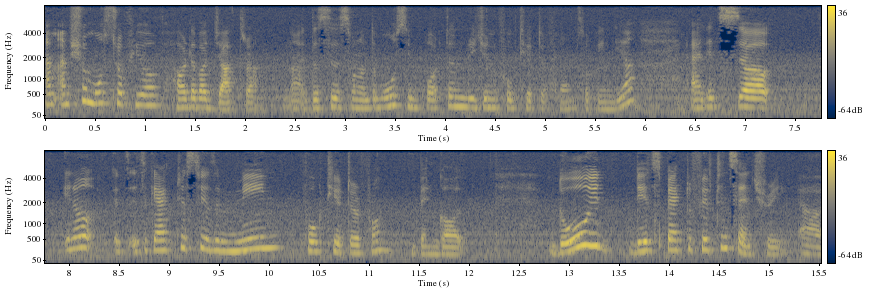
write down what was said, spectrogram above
am sure most of you have heard about Jatra. Now, this is one of the most important regional folk theatre forms of India, and it's uh, you know it's, it's a characteristic as a main folk theatre from Bengal. Though it dates back to 15th century uh,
